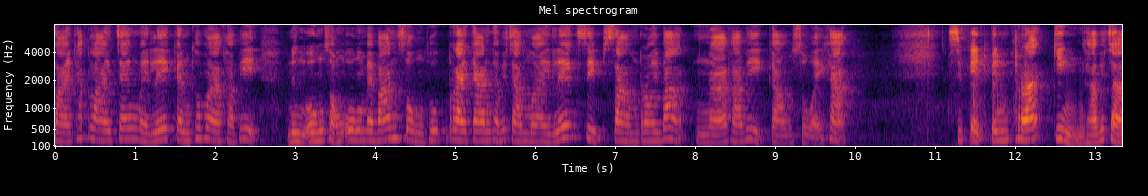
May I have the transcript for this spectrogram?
สายทักไลน์แจ้งหมายเลขกันเข้ามาค่ะพี่ 1 องค์ 2 องค์ไปบ้านส่งทุกรายการค่ะพี่จ๋าหมายเลข 10 300 บาทนะคะพี่เก่าสวยค่ะ 11เอ็ดเป็นพระกิ่งค่ะพี่จ๋า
